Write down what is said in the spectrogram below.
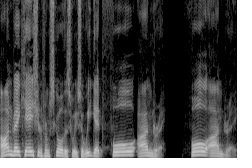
on vacation from school this week, so we get full Andre, full Andre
